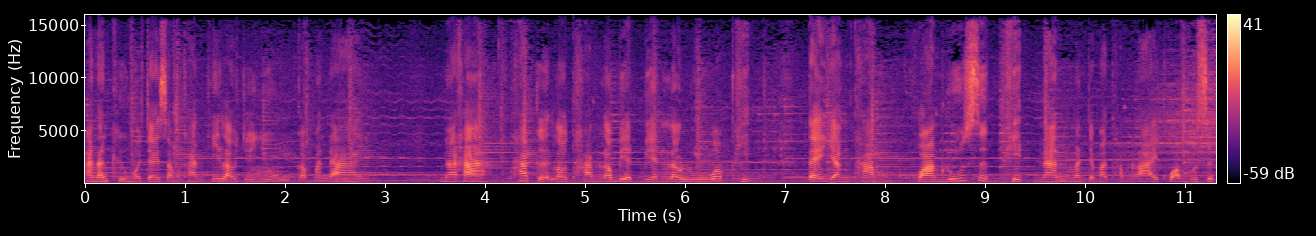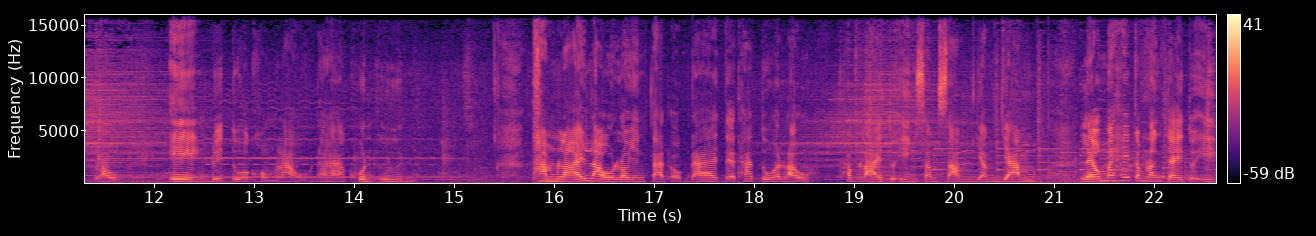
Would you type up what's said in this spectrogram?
อันนั้นคือหัวใจสำคัญที่เราจะอยู่กับมันได้นะคะ ถ้าเกิดเราทำแล้วเบียดเบียนแล้วรู้ว่าผิด แต่ยังทำความรู้สึกผิดนั้นมันจะมาทำร้ายความรู้สึกเรา เองด้วยตัวของเรานะคะคนอื่นทำร้ายเราเรายังตัดออกได้ แต่ถ้าตัวเราทำร้ายตัวเองซ้ำๆย้ำๆแล้วไม่ให้กำลังใจตัวเอง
